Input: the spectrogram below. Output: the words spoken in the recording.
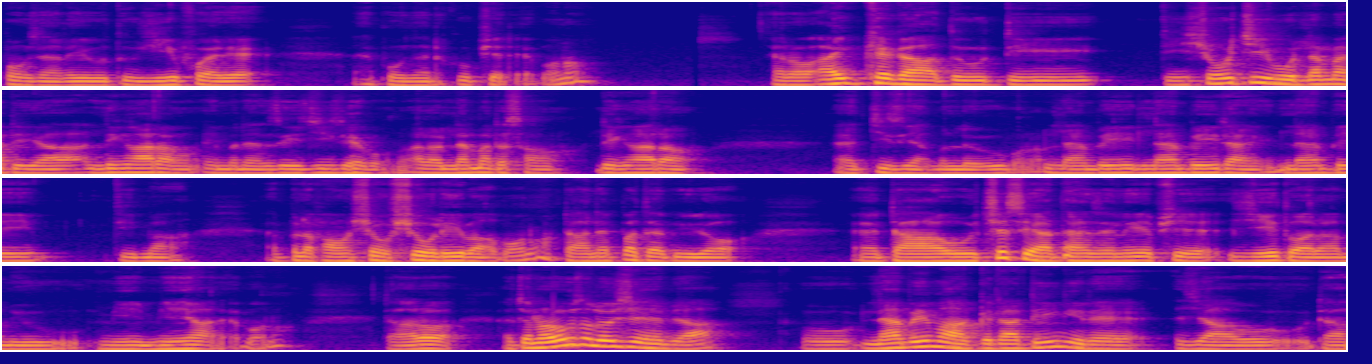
ပုံစံလေးကိုသူရေးဖွဲ့တဲ့ပုံစံတစ်ခုဖြစ်တယ်ပေါ့နော်အဲ့တော့အဲ့ခက်ကသူဒီဒီ show ကြည့်ဖို့လက်မှတ်တွေက5000အင်မတန်ဈေးကြီးတယ်ပေါ့နော်အဲ့တော့လက်မှတ်တစ်ဆောင်5000အဲကြည့်စရာမလိုဘူးပေါ့နော်လမ်းဘေးလမ်းဘေးတိုင်းလမ်းဘေးဒီမှာ platform show show လေးပါပေါ့နော်ဒါနဲ့ပတ်သက်ပြီးတော့ အဲဒါကိုချစ်စရာတန်စင်လေးအဖြစ်ရေးသွားတာမျိုးမြင်မြင်ရတယ်ပေါ့နော်ဒါကတော့ကျွန်တော်တို့ဆိုလို့ရှိရင်ဗျာဟိုလမ်းဘေးမှာဂီတာတီးနေတဲ့အရာကိုဒါ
